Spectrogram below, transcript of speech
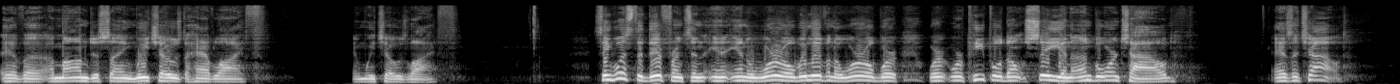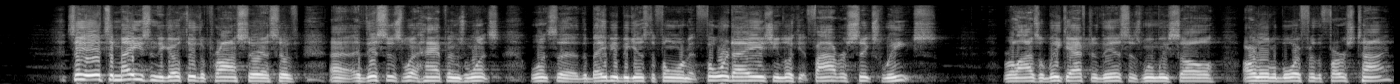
of a, a mom just saying, We chose to have life, and we chose life. See, what's the difference in, in, in, a world? We live in a world where, where, where people don't see an unborn child as a child. See, it's amazing to go through the process of uh, this is what happens once once uh, the baby begins to form. At four days, you look at five or six weeks. Realize a week after this is when we saw our little boy for the first time.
